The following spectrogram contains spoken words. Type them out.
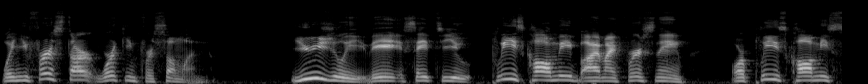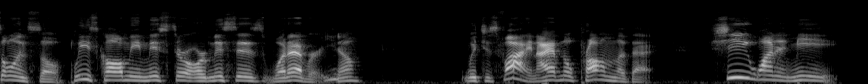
when you first start working for someone, Usually they say to you, please call me by my first name, or please call me so and so, please call me Mr. or Mrs. whatever, you know? Which is fine. I have no problem with that. She wanted me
